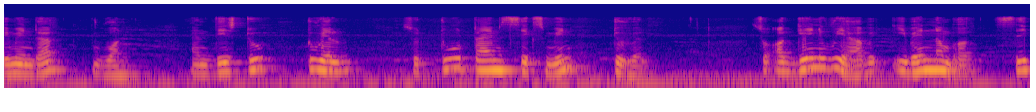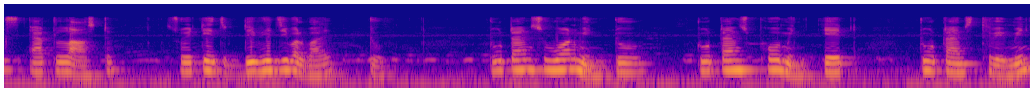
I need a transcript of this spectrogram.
remainder 1 and these two 12 so 2 times 6 mean 12 so again we have even number 6 at last. So it is divisible by 2 2 times 1 mean 2 2 times 4 mean 8 2 times 3 mean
